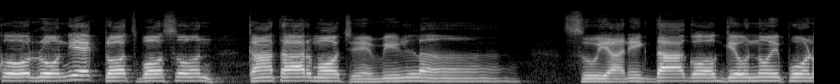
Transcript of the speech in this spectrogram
करून एकटोच बसोन कांतार मोजें विणलां. सुयानीक दागो घेवन पूण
